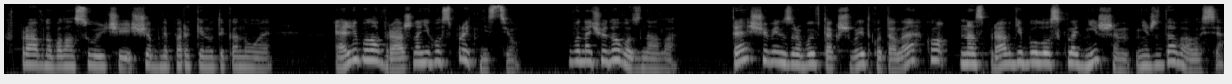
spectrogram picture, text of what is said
вправно балансуючи, щоб не перекинути каное. Елі була вражена його спритністю. Вона чудово знала. Те, що він зробив так швидко та легко, насправді було складнішим, ніж здавалося.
